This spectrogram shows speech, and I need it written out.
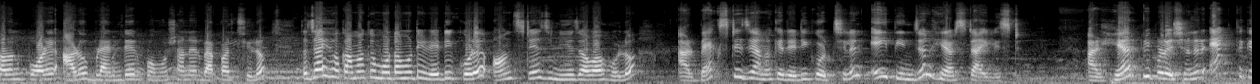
কারণ পরে আরও ব্র্যান্ডের প্রমোশনের ব্যাপার ছিল। তো যাই হোক, আমাকে মোটামুটি রেডি করে অন স্টেজ নিয়ে যাওয়া হলো। আর ব্যাক স্টেজে আমাকে রেডি করছিলেন এই তিনজন হেয়ার স্টাইলিস্ট আর হেয়ার প্রিপারেশনের এক থেকে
